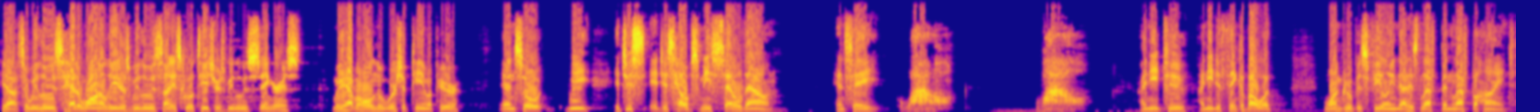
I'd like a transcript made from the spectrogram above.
Yeah, so we lose head leaders, we lose Sunday school teachers, we lose singers. We have a whole new worship team up here. And so we it just it just helps me settle down and say, "Wow. Wow. I need to I need to think about what one group is feeling that has left been left behind.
